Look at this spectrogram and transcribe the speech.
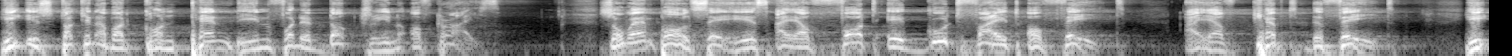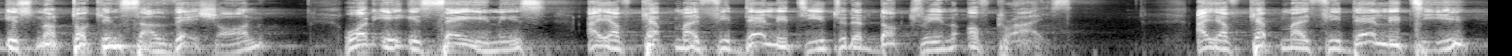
he is talking about contending for the doctrine of Christ. So when Paul says, I have fought a good fight of faith, I have kept the faith, he is not talking salvation. What he is saying is, I have kept my fidelity to the doctrine of Christ. I have kept my fidelity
